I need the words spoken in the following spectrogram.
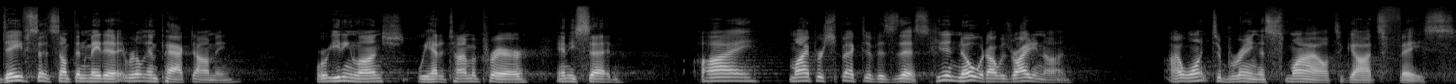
Dave said something made a real impact on me. We're eating lunch, we had a time of prayer, and he said, I, my perspective is this. He didn't know what I was writing on. I want to bring a smile to God's face.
